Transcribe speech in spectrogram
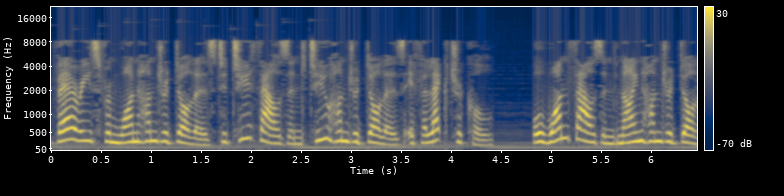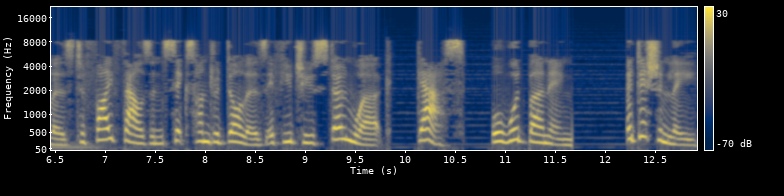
varies from $100 to $2,200 if electrical, or $1,900 to $5,600 if you choose stonework, gas, or wood burning. Additionally,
